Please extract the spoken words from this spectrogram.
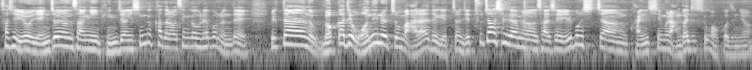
사실 이런 엔저 현상이 굉장히 심각하다고 생각을 해보는데 일단 몇 가지 원인을 좀 알아야 되겠죠. 이제 투자하시려면 사실 일본 시장 관심을 안 가질 수가 없거든요.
